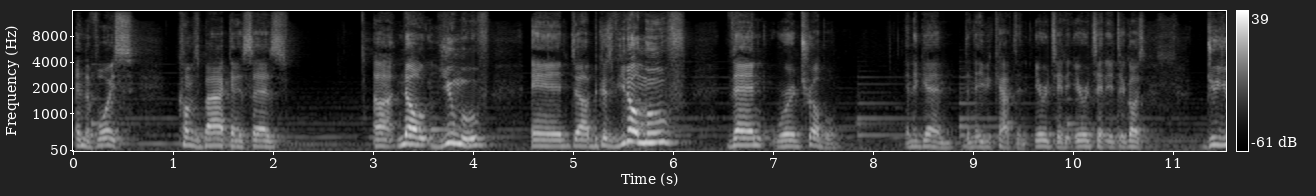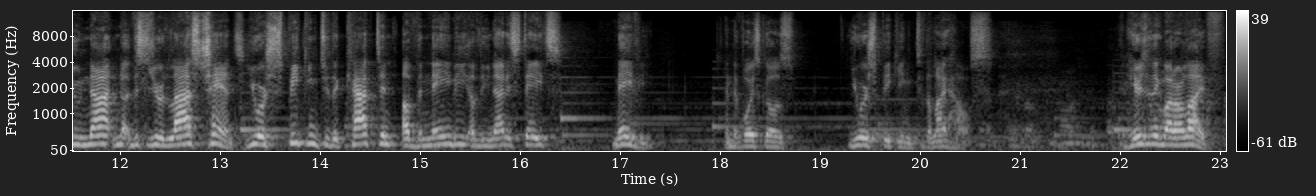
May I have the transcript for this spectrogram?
And the voice comes back and it says, uh, no, you move, and uh, because if you don't move, then we're in trouble. And again, the Navy captain, irritated, irritated, irritated, goes, Do you not know? This is your last chance. You are speaking to the captain of the Navy of the United States Navy. And the voice goes, You are speaking to the lighthouse. And here's the thing about our life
